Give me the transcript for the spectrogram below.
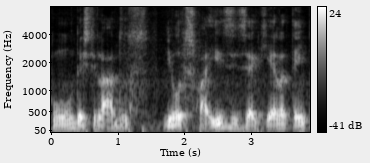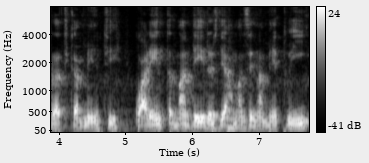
com destilados de outros países, é que ela tem praticamente 40 madeiras de armazenamento e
